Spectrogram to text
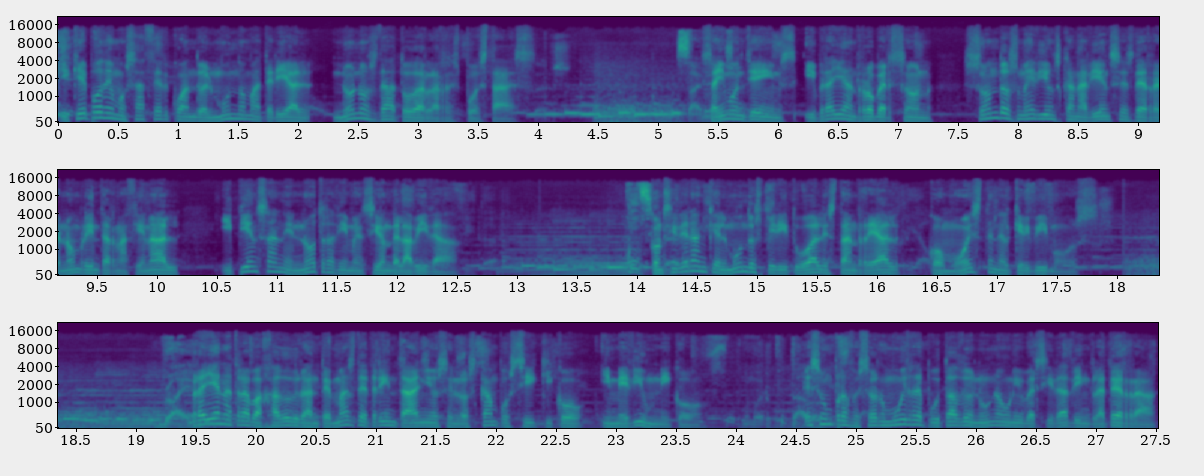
¿Y qué podemos hacer cuando el mundo material no nos da todas las respuestas? Simon James y Brian Robertson son dos mediums canadienses de renombre internacional y piensan en otra dimensión de la vida. Consideran que el mundo espiritual es tan real como este en el que vivimos. Brian ha trabajado durante más de 30 años en los campos psíquico y mediúmnico. Es un profesor muy reputado en una universidad de Inglaterra,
